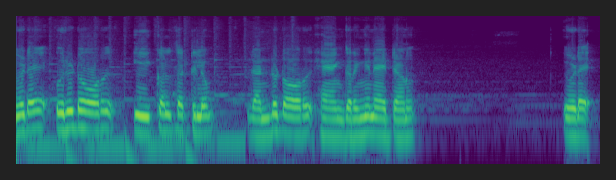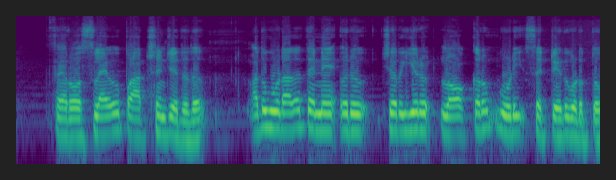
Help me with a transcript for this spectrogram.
ഇവിടെ ഒരു ഡോറ് ഈക്വൽ തട്ടിലും രണ്ട് ഡോറ് ഹാങ്കറിങ്ങിനായിട്ടാണ് ഇവിടെ ഫെറോസ്ലാവ് പാർട്ടിഷൻ ചെയ്തത്. അതുകൂടാതെ തന്നെ ഒരു ചെറിയൊരു ലോക്കറും കൂടി സെറ്റ് ചെയ്ത് കൊടുത്തു.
